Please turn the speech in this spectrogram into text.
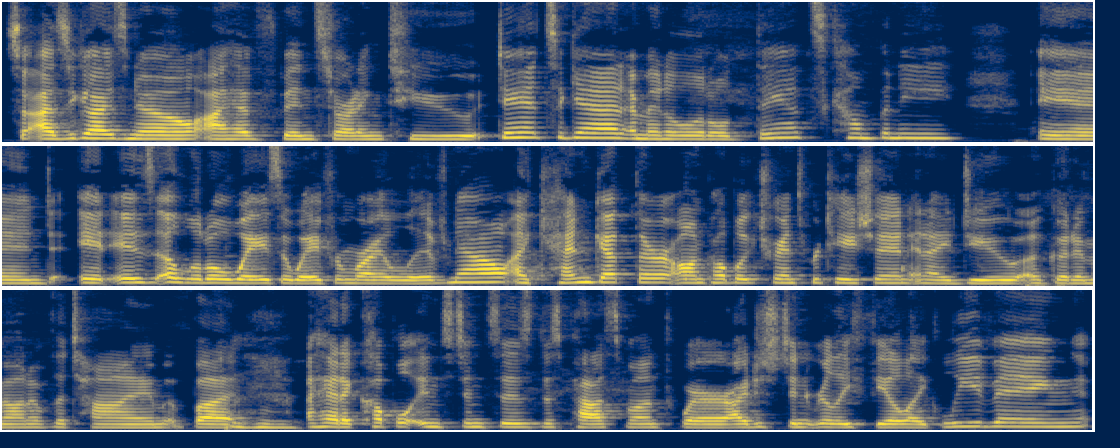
So as you guys know, I have been starting to dance again. I'm in a little dance company and it is a little ways away from where I live now. I can get there on public transportation and I do a good amount of the time, but Mhm. I had a couple instances this past month where I just didn't really feel like leaving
